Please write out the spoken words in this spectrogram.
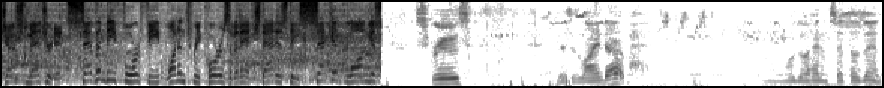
Just measured it 74 feet, one and three quarters of an inch. That is the second longest. Screws. This is lined up. And we'll go ahead and set those in.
